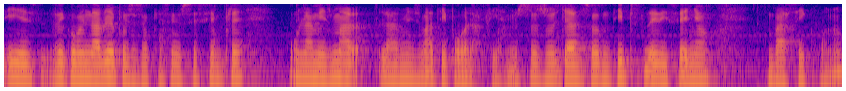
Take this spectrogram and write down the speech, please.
y es recomendable pues eso, que se use siempre la misma, la misma tipografía. Esos ya son tips de diseño básico. ¿no?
